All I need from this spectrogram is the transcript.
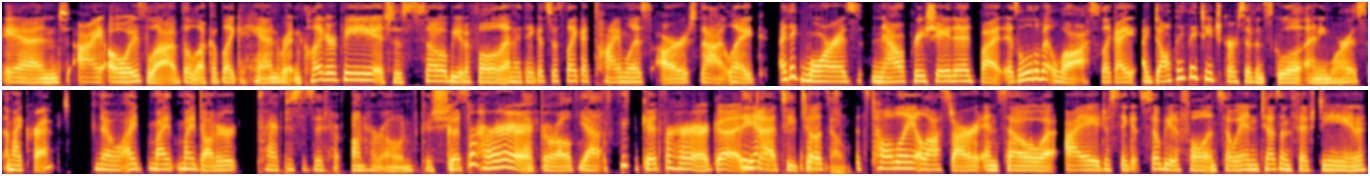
and I always love the look of like handwritten calligraphy. It's just so beautiful. And I think it's just like a timeless art that like, I think more is now appreciated, but is a little bit lost. Like I, I don't think they teach cursive in school anymore. Is, am I correct? No, I, my, my daughter practices it on her own because she's good for her. girl. Yeah. good for her. Good. They yeah. It's, so it, it's, no. it's totally a lost art. And so I just think it's so beautiful. And so in 2015, when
